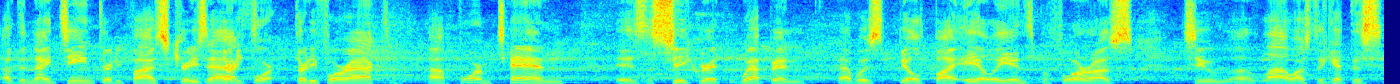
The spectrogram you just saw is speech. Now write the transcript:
of the 1935 Securities Act. 34. 34 Act. Uh, Form 10 is the secret weapon that was built by aliens before us to allow us to get this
